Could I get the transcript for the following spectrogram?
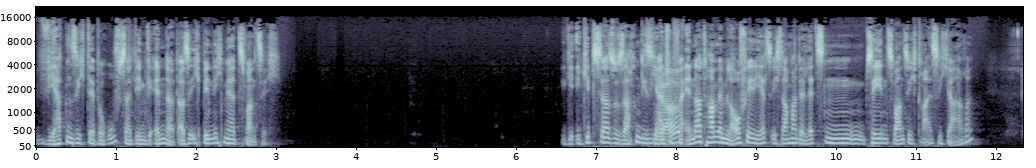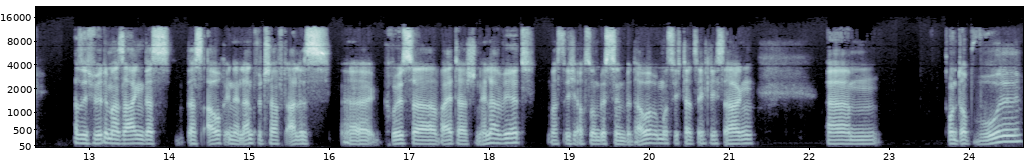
Wie hatten sich der Beruf seitdem geändert? Also ich bin nicht mehr 20. Gibt es da so Sachen, die sich Ja. einfach verändert haben im Laufe jetzt, ich sag mal, der letzten 10, 20, 30 Jahre? Also ich würde mal sagen, dass das auch in der Landwirtschaft alles äh, größer, weiter, schneller wird, was ich auch so ein bisschen bedauere, muss ich tatsächlich sagen. Ähm, und obwohl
